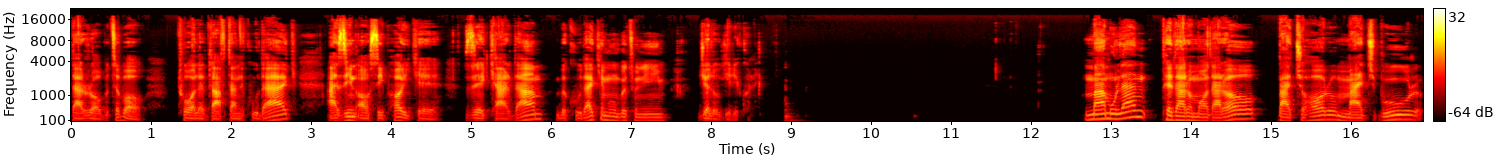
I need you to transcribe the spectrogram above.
در رابطه با توالت رفتن کودک از این آسیب هایی که ذکر کردم به کودکمون بتونیم جلوگیری کنیم؟ معمولا پدر و مادرها بچه ها رو مجبور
